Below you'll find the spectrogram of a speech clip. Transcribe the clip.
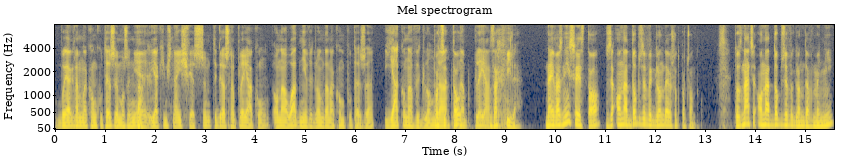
bo ja gram na komputerze, może nie Tak. jakimś najświeższym, ty grasz na playaku, ona ładnie wygląda na komputerze, jak ona wygląda to na playaku? Za no? chwilę. Najważniejsze jest to, że ona dobrze wygląda już od początku. To znaczy, ona dobrze wygląda w menu,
